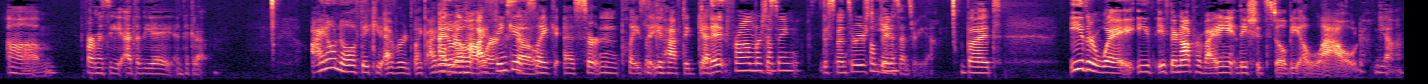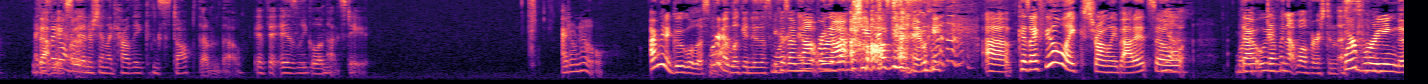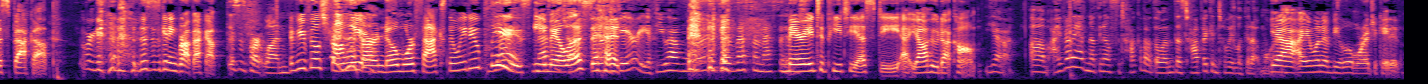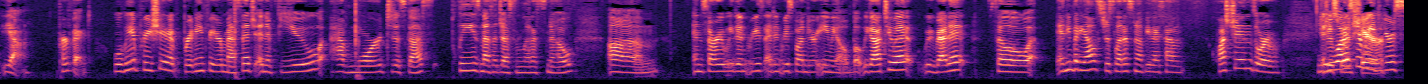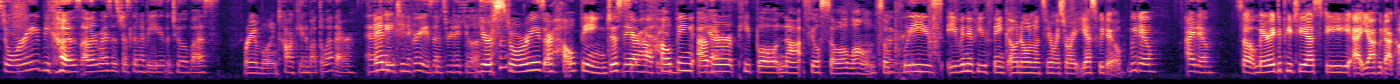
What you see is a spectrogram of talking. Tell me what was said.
um, pharmacy at the VA and pick it up? I don't know if they could ever like. I don't, don't know know. I think works, it's like a certain place Like that you have to get dis- it from or dis- something, dispensary or something. Yeah, dispensary. Yeah. But either way, e- if they're not providing it, they should still be allowed. Yeah. I guess I don't really sense. understand like how they can stop them though if it is legal in that state. I don't know. I'm gonna Google this. We're gonna look into this more because I'm not. We'll we're not obviously uh, because I feel like strongly about it. So Yeah. We're that would definitely not well versed in this. we're bringing this back up. we're gonna. This is getting brought back up. This is part one. If you feel strongly or know more facts than we do, please Yes, email us Or at Gary. If you have more, give us a message. married to PTSD at yahoo.com. Yeah. Um, I really have nothing else to talk about though on this topic until we look it up more. Yeah, I want to be a little more educated. Yeah. Perfect. Well, we appreciate it, Brittany, for your message. And if you have more to discuss, please message us and let us know. Um, and sorry we didn't re- I didn't respond to your email, but we got to it. We read it. So anybody else, just let us know if you guys have questions or if you want us to share. read your story because otherwise it's just going to be the two of us Rambling. talking about the weather. And it's And 18 degrees and it's ridiculous. Your stories are helping, just They are helping. other Yes. people not feel so alone. So Agreed. please, even if you think, oh, no one wants to hear my story, yes, we do. we do. I do. So married to PTSD at yahoo.com.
